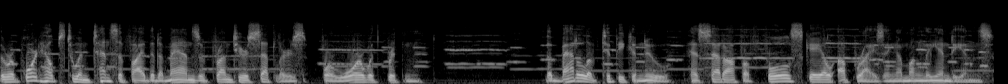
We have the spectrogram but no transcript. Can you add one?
The report helps to intensify the demands of frontier settlers for war with Britain. The Battle of Tippecanoe has set off a full-scale uprising among the Indians.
